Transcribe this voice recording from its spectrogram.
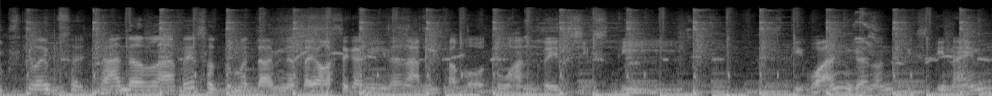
pag-subscribe sa channel natin. So, dumadami na tayo kasi kanina nakita ko 260 ganon, 69.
